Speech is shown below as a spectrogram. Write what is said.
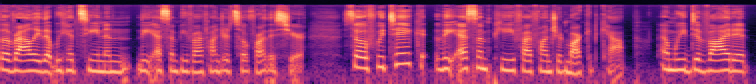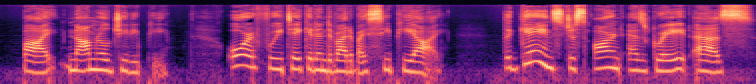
the rally that we had seen in the S&P 500 so far this year. So if we take the S&P 500 market cap and we divide it by nominal GDP, or if we take it and divide it by CPI, the gains just aren't as great as,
